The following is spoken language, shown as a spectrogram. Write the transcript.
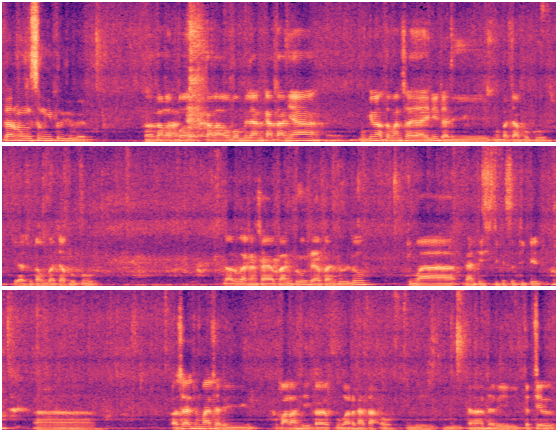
kan mengusung itu juga. Eh, kalau pe- kalau pemilihan katanya mungkin teman saya ini dari membaca buku dia suka membaca buku. Lalu kadang saya bantu saya bantu itu cuma ganti sedikit sedikit kalau saya cuma dari kepala sih kayak keluar kata oh ini ini karena dari kecil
